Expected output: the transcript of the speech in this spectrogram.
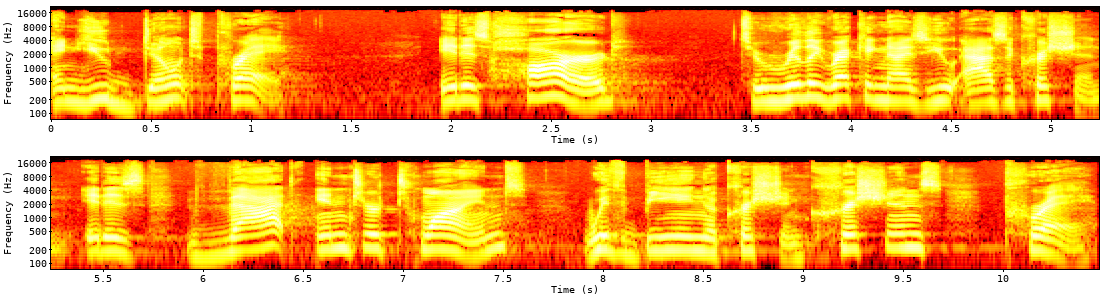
and you don't pray, it is hard to really recognize you as a Christian. It is that intertwined with being a Christian. Christians pray.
